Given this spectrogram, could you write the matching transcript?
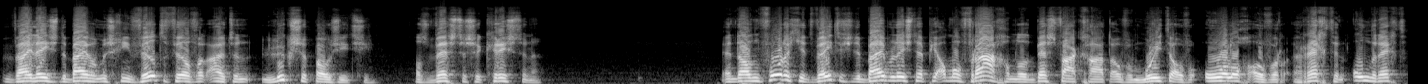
Wij lezen de Bijbel misschien veel te veel vanuit een luxe positie, als westerse christenen. En dan voordat je het weet, als je de Bijbel leest, heb je allemaal vragen, omdat het best vaak gaat over moeite, over oorlog, over recht en onrecht,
